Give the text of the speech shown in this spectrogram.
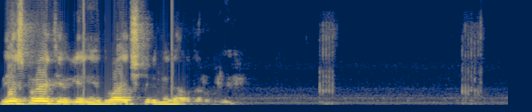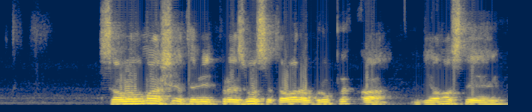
Весь проект, Евгений, 2,4 миллиарда рублей. Савалмаш – это ведь производство товаров группы А. В 90-е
